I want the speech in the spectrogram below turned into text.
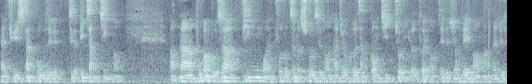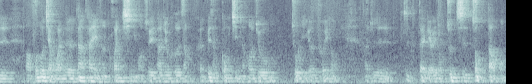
来去散布这个这个地藏经哦，好，那普广菩萨听完佛陀这么说之后，他就合掌恭敬，作礼而退哦。这个是用悲毛嘛，那就是啊，佛陀讲完了，那他也很欢喜哦，所以他就合掌，可能非常恭敬，然后就作礼而退哦。啊，就是代表一种尊师重道哦。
